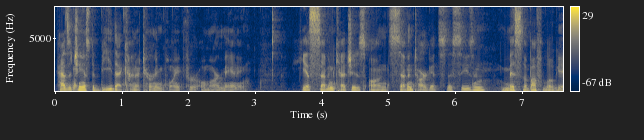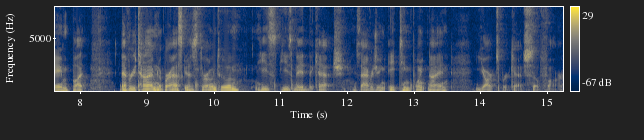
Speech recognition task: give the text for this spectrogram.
has a chance to be that kind of turning point for Omar Manning. He has seven catches on seven targets this season. Missed the Buffalo game, but every time Nebraska has thrown to him, he's he's made the catch. He's averaging 18.9 yards per catch so far.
